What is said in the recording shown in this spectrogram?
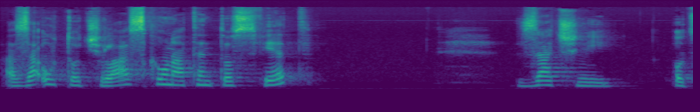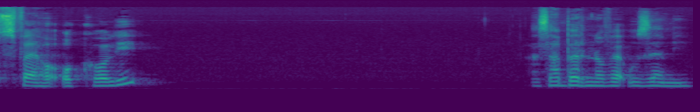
a zautoč láskou na tento svět. Začni od svého okolí a zaber nové území.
